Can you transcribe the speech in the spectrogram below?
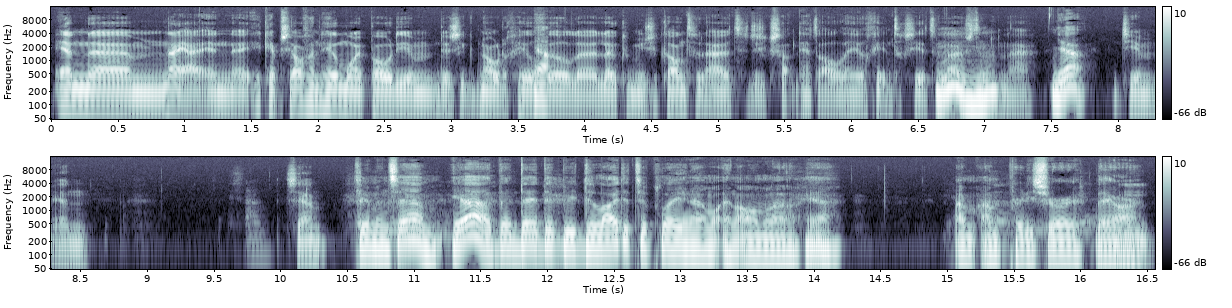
En, ehm, nou ja, en eh, ik heb zelf een heel mooi podium, dus ik nodig heel Ja. veel eh, leuke muzikanten uit. Dus ik zat net al heel geïnteresseerd te Mhm. luisteren naar ja, Jim en Sam. Sam. Jim en Sam. Ja, they, they- they'd be delighted to play in, Al- in Almelo. Yeah. I'm, I'm pretty sure they are. Mm.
